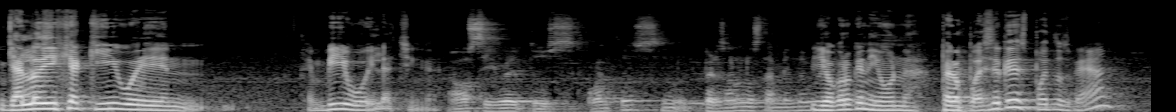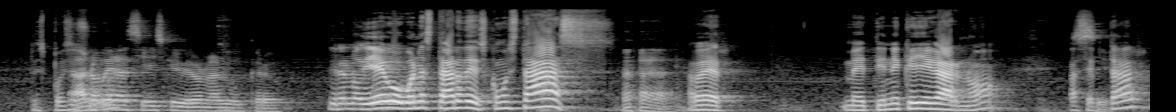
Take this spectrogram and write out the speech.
Ya lo dije aquí, güey, en, en vivo y la chinga. Ah, sí, güey, tus. ¿Cuántas personas nos están viendo, güey? Yo creo que ni una. Pero puede ser que después nos vean. Después Ah, no, mira, sí escribieron algo, creo. Tirano Diego, buenas tardes, ¿cómo estás? A ver, me tiene que llegar, ¿no? Aceptar.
